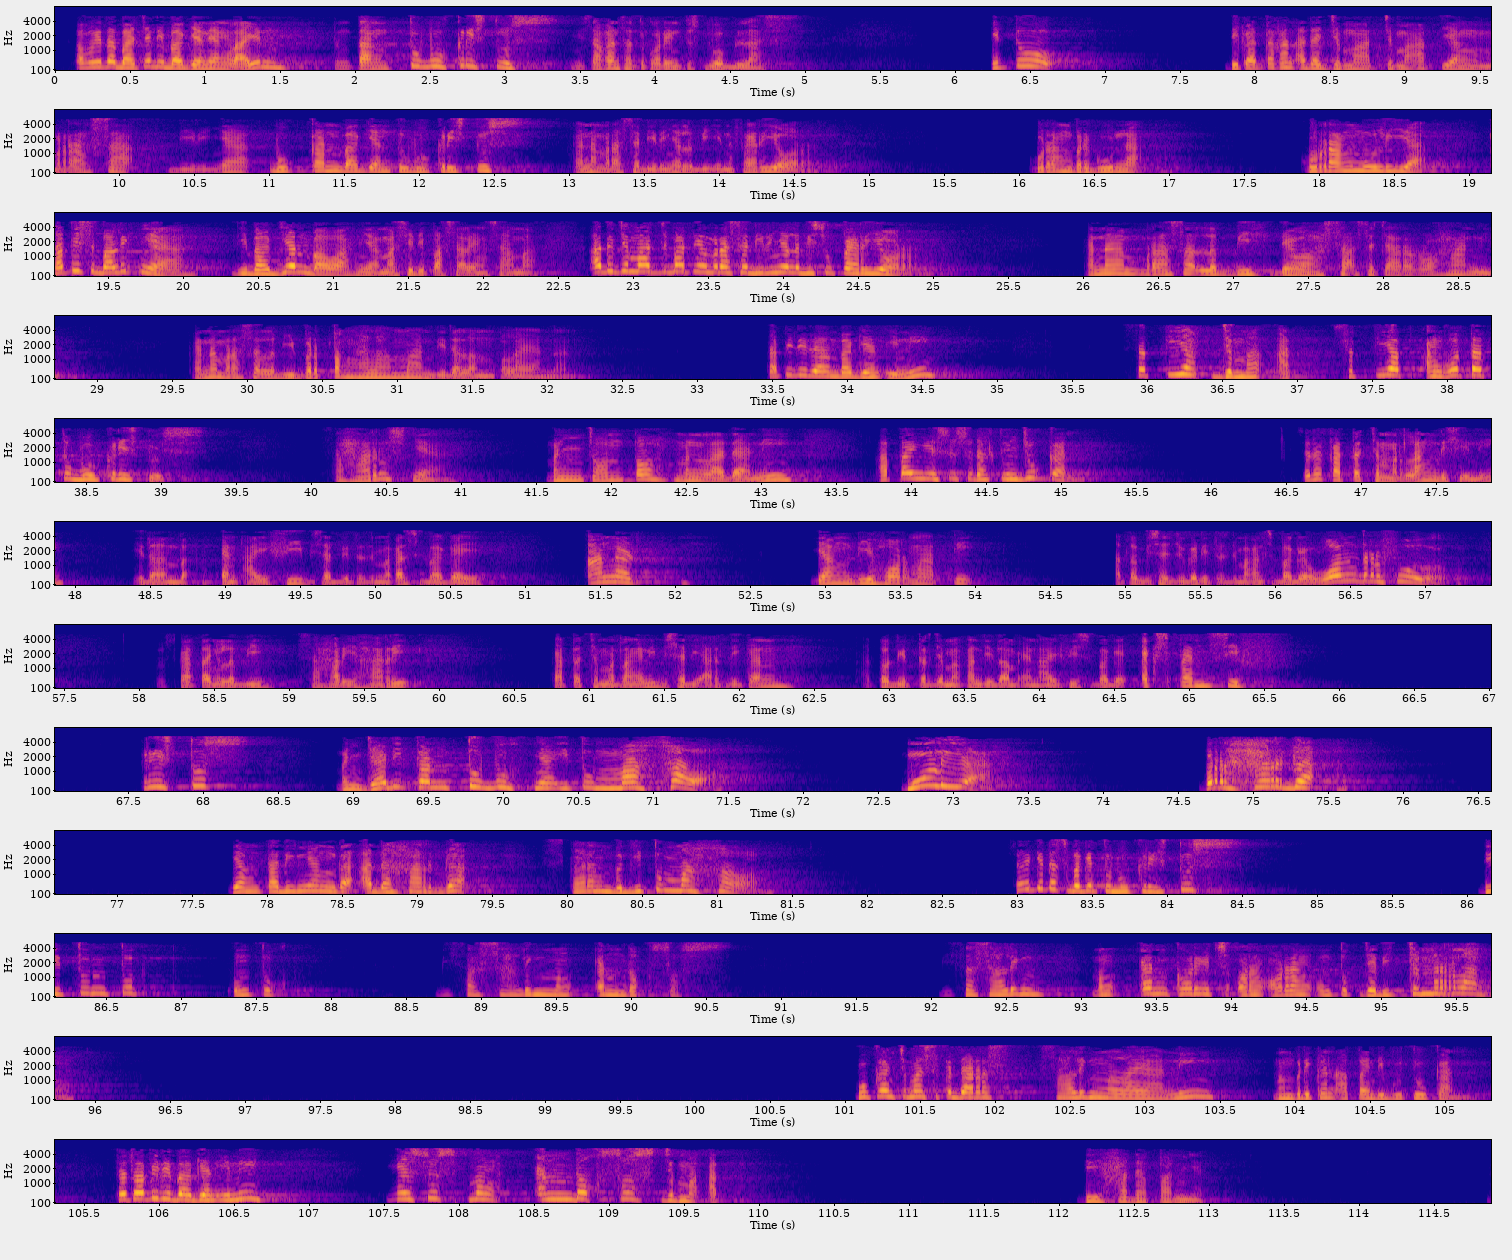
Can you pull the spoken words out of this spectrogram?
Kalau kita baca di bagian yang lain tentang tubuh Kristus. Misalkan 1 Korintus 12. Itu dikatakan ada jemaat-jemaat yang merasa dirinya bukan bagian tubuh Kristus karena merasa dirinya lebih inferior, kurang berguna, kurang mulia. Tapi sebaliknya, di bagian bawahnya masih di pasal yang sama, ada jemaat-jemaat yang merasa dirinya lebih superior. Karena merasa lebih dewasa secara rohani, karena merasa lebih berpengalaman di dalam pelayanan. Tapi di dalam bagian ini, setiap jemaat, setiap anggota tubuh Kristus seharusnya mencontoh, meneladani apa yang Yesus sudah tunjukkan. Sudah kata cemerlang di sini di dalam NIV bisa diterjemahkan sebagai honored yang dihormati atau bisa juga diterjemahkan sebagai wonderful. Terus kata yang lebih sehari-hari kata cemerlang ini bisa diartikan atau diterjemahkan di dalam NIV sebagai expensive. Kristus menjadikan tubuhnya itu mahal, mulia, berharga. Yang tadinya nggak ada harga, sekarang begitu mahal. Jadi kita sebagai tubuh Kristus dituntut untuk bisa saling mengendoksos. Bisa saling mengencourage orang-orang untuk jadi cemerlang Bukan cuma sekedar saling melayani, memberikan apa yang dibutuhkan. Tetapi di bagian ini, Yesus mengendoksos jemaat di hadapannya.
